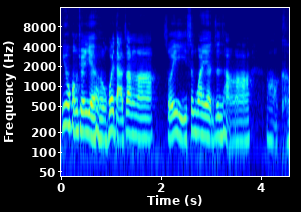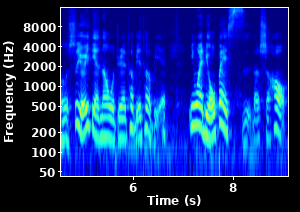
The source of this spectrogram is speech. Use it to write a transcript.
因为黄权也很会打仗啊，所以升官也很正常啊。啊，可是有一点呢，我觉得特别特别，因为刘备死的时候，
